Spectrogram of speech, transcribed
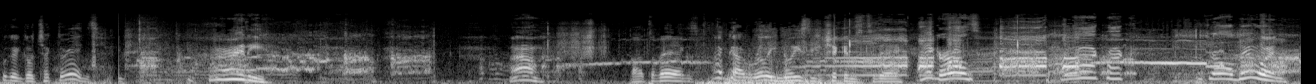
we're going to go check their eggs. Alrighty. Wow, lots of eggs. I've got really noisy chickens today. Hi girls! Quack, quack. What y'all doing?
